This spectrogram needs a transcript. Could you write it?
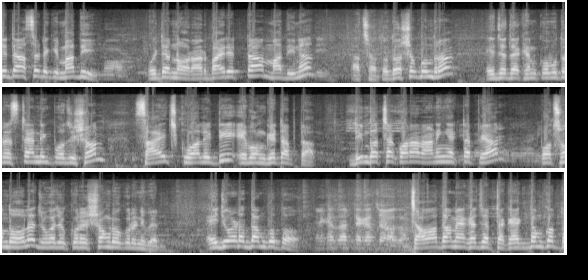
যেটা আছে এটা কি মাদি? ওইটা নর। আর বাইরেরটা মাদি না? আচ্ছা তো দর্শক বন্ধুরা এই যে দেখেন কবুতরের স্ট্যান্ডিং পজিশন সাইজ কোয়ালিটি এবং গেট আপটা ডিম বাচ্চা করা রানিং একটা পেয়ার পছন্দ হলে যোগাযোগ করে সংগ্রহ করে নেবেন। এই জোড়াটার দাম কত? চাওয়া দাম। চাওয়া দাম এক হাজার টাকা। একদম কত?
